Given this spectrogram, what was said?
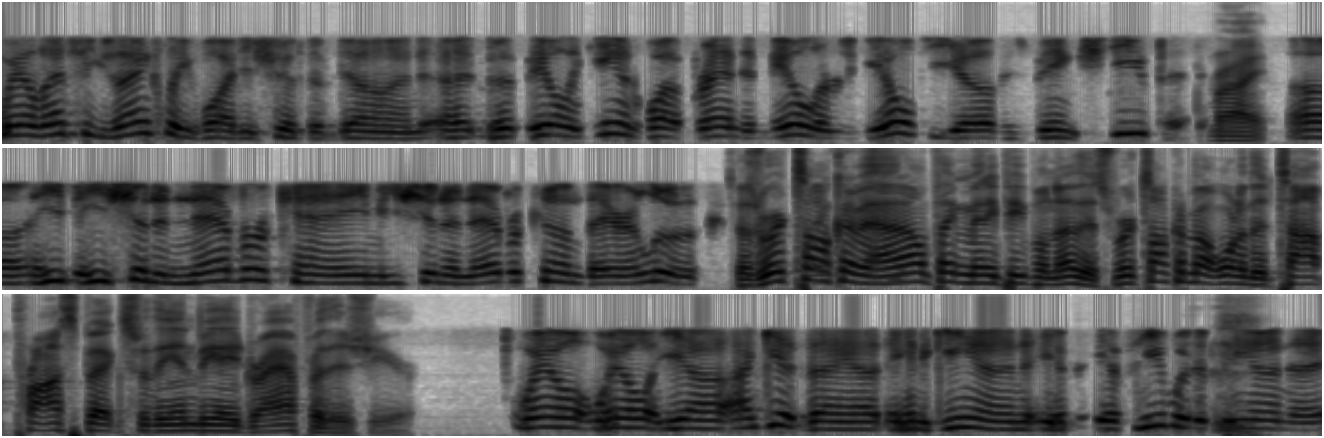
Well, that's exactly what he should have done. Uh, but Bill, again, what Brandon Miller's guilty of is being stupid. Right. Uh, he he should have never came. He should have never come there. And look, because we're talking about. I don't think many people know this. We're talking about one of the top prospects for the NBA draft for this year. Well, well, yeah, I get that. And again, if if he would have been a,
